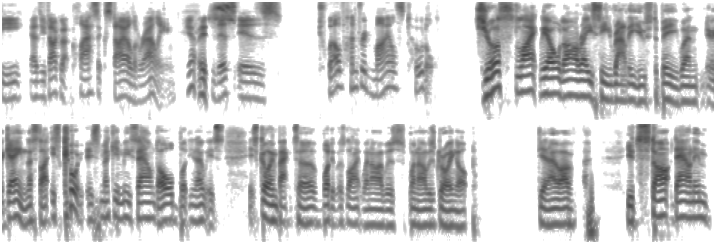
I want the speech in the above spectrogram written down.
the as you talked about, classic style of rallying. Yeah, it's This is twelve hundred miles total. Just like the old RAC rally used to be. When again, that's like it's going, it's making me sound old, but you know, it's it's going back to what it was like when I was when I was growing up. You know, I've you'd start down in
